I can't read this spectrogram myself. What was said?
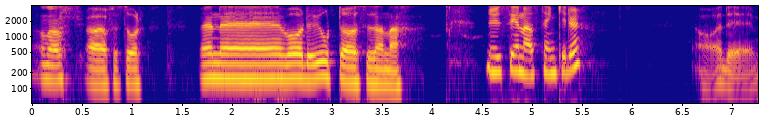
Annars. Ja, jag förstår. Men eh, vad har du gjort då Susanna? Nu senast tänker du? Ja, det,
